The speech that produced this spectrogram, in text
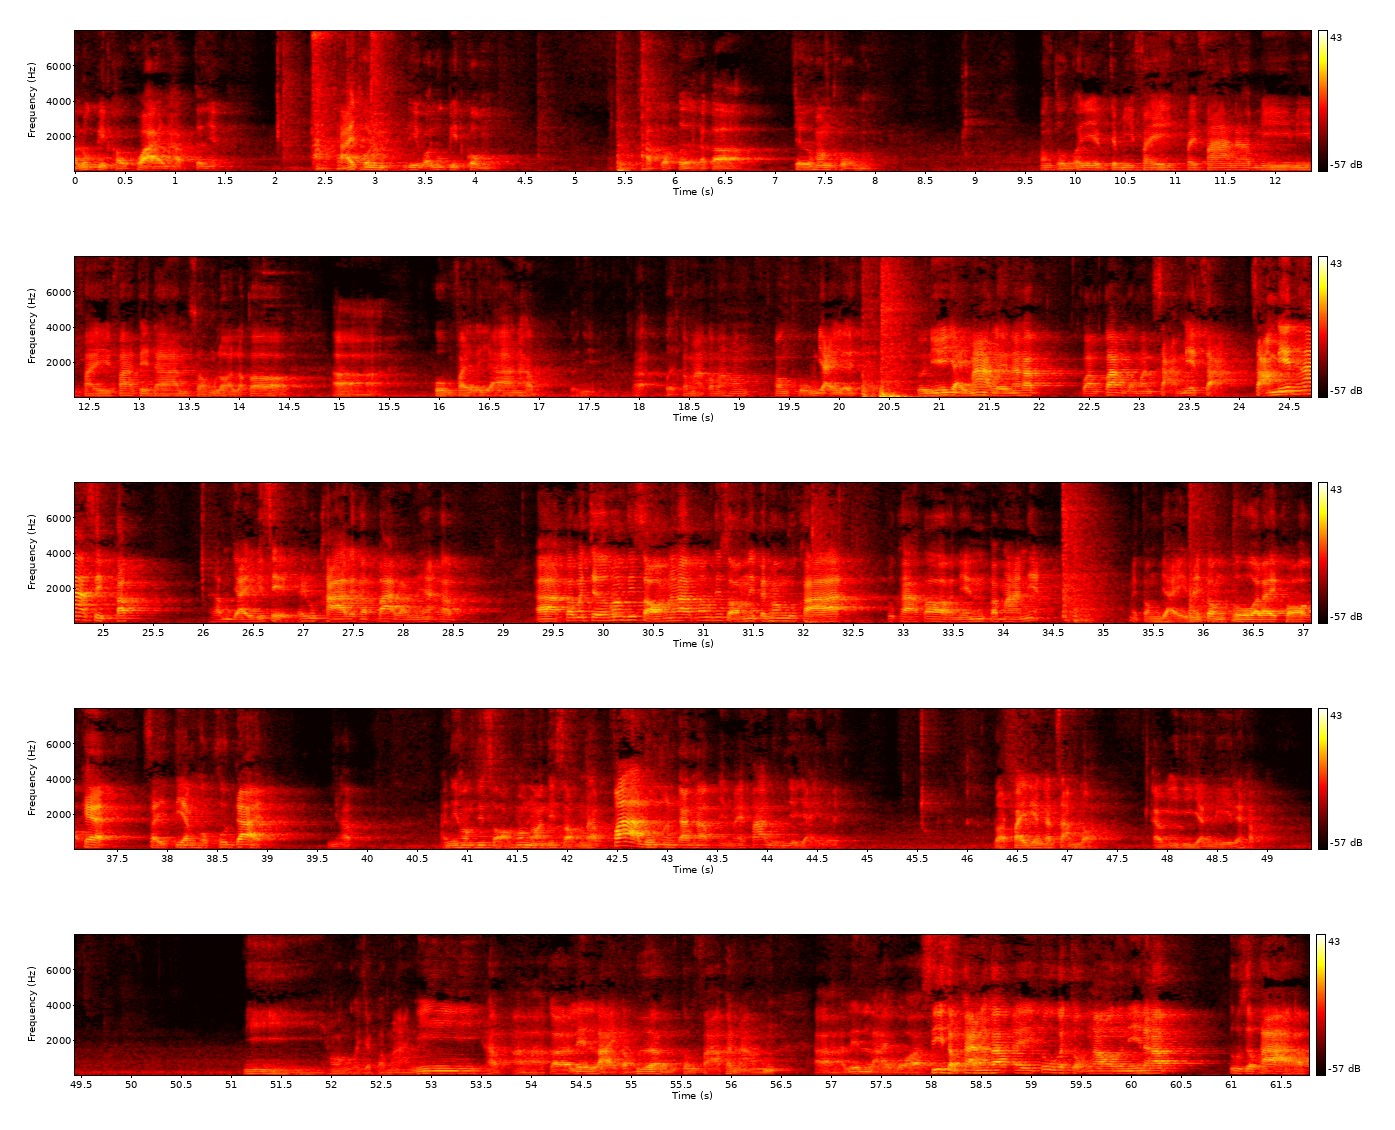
ลูกบิดเขาควายนะครับ ตัวนี้ใช้ทนดีกว่าลูกบิดกลม ครับก็เปิดแล้วก็เจอห้องโถงห้องโถงก็จะมีไฟไฟฟ้านะครับ มีมีไฟฟ้าเพดานสองหลอดแล้วก็อ่า โคมไฟระยะนะครับ ตัวนี้เปิดเข้ามาก็มาห้องห้องโถงใหญ่เลย ตัวนี้ใหญ่มากเลยนะครับ ความกว้างของมัน 3 เมตรสามสามเมตรห้าสิบครับทำใหญ่พิเศษให้ลูกค้าเลยครับบ้านหลังนี้ครับอ่าก็มาเจอห้องที่สองนะครับ ห้องที่สองนี่เป็นห้องลูกค้า ลูกค้าก็เน้นประมาณเนี้ยไม่ต้องใหญ่ไม่ต้องโตอะไรขอแค่ใส่เตียง6ฟุตได้นี่ครับอันนี้ห้องที่สองห้องนอนที่สองนะครับฝ้าหลุมเหมือนกันครับเห็นไหมฝ้าหลุมใหญ่ ๆ เลย หลอดไฟเรียงกันสามหลอด LED อย่างดีเลยครับ นี่ห้องก็จะประมาณนี้ครับอ่าก็เล่นลายกระเบื้องตรงฝาผนังอ่าเล่นลายวอลที่สำคัญนะครับไอ้ตู้กระจกเงาตัวนี้นะครับ ตู้เสื้อผ้าครับ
